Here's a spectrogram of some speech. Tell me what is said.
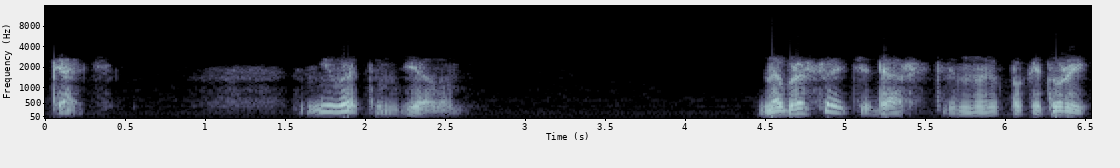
пять. Не в этом дело». Набросайте дарственную, по которой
